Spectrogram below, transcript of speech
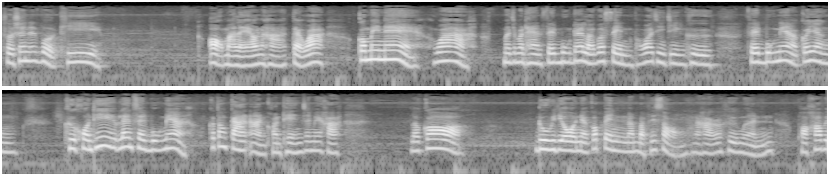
โซเชียลเน็ตเวิร์กที่ออกมาแล้วนะคะ แต่ว่าก็ไม่แน่ว่ามันจะมาแทน Facebook ได้ร้อยเปอร์เซ็นเพราะว่าจริงๆ คือ Facebook เนี่ยก็ยังคือคนที่เล่น Facebook เนี่ยก็ต้องการอ่านคอนเทนต์ใช่ไหมคะ แล้วก็ ดูวิดีโอเนี่ยก็เป็นลำดับที่2นะคะก็คือเหมือนพอเข้าไป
